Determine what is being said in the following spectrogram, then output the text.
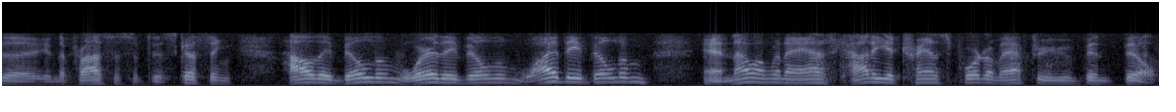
uh, in the process of discussing how they build them, where they build them, why they build them. And now I'm going to ask, how do you transport them after you've been built?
